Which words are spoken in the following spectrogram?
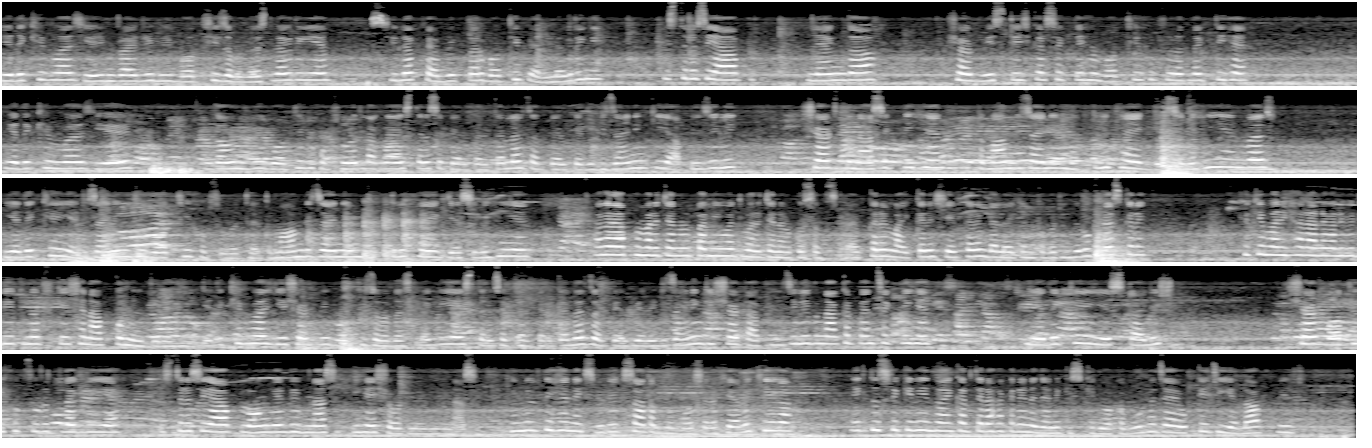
ये देखिए बस, ये एम्ब्रॉयडरी भी बहुत ही ज़बरदस्त लग रही है। सिलक फैब्रिक पर बहुत ही प्यारी लग रही है। इस तरह से आप लहंगा, शर्ट भी स्टिच कर सकते हैं, बहुत ही खूबसूरत लगती है। ये देखिए बस, ये गाउन भी बहुत ही खूबसूरत लग रहा है। इस तरह से प्यार प्यार कलर्स और प्यार प्यारी डिज़ाइनिंग की आप इजीली शर्ट बना सकती हैं। तमाम डिज़ाइनिंग मुख्तलिफ़ है, एक जैसी नहीं है बस। ये देखें, ये डिज़ाइनिंग भी बहुत ही खूबसूरत है। तमाम डिज़ाइनिंग मुख्तलिफ़ हैं, एक जैसी नहीं है। अगर आप हमारे चैनल पर नहीं हुए तो हमारे चैनल को सब्सक्राइब करें लाइक करें शेयर करें बेल आइकन का बटन ज़रूर प्रेस करें, क्योंकि हमारी हर आने वाली वीडियो की नोटिफिकेशन आपको मिलती रहेगी। देखिए भाई ये शर्ट भी बहुत ही ज़बरदस्त लग रही है। इस तरह से प्यार प्यार कलर्स और प्यार प्यारी डिज़ाइनिंग की शर्ट आप इजीली बनाकर पहन सकती हैं। ये देखिए, ये स्टाइलिश शर्ट बहुत ही खूबसूरत लग रही है। इस तरह से आप लॉन्ग में भी बना सकती हैं शॉर्ट में भी बना सकती हैं। मिलते हैं नेक्स्ट वीडियो के साथ। अपना बहुत सारा ख्याल रखिएगा। एक दूसरे के लिए दुआएँ करते रहा करें। न जाने किसकी दुआ कबूल हो जाए। ओके जी, अल्लाह हाफिज़।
